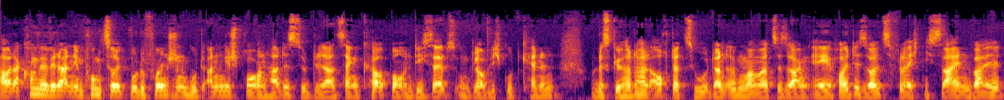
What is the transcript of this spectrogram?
Aber da kommen wir wieder an den Punkt zurück, wo du vorhin schon gut angesprochen hattest, du lernst deinen Körper und dich selbst unglaublich gut kennen. Und das gehört halt auch dazu, dann irgendwann mal zu sagen, ey, heute soll es vielleicht nicht sein, weil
